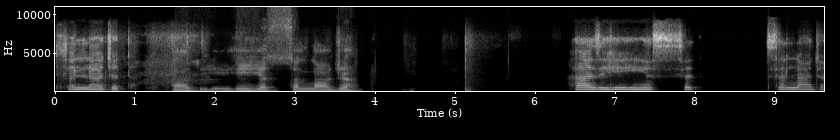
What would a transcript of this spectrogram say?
ثلاجة حاضی ہی یس سلاجہ هذه هي السد- ثلاجة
